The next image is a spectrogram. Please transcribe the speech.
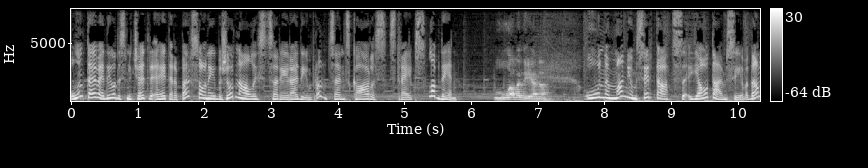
Un TV24 ētera personība, žurnālists, arī raidījuma producents Kārlis Streips. Labdien! Labdien! Un man jums ir tāds jautājums ievadam.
